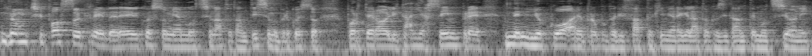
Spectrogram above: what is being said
non ci posso credere e questo mi ha emozionato tantissimo per questo porterò l'Italia sempre nel mio cuore proprio per il fatto che mi ha regalato così tante emozioni.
